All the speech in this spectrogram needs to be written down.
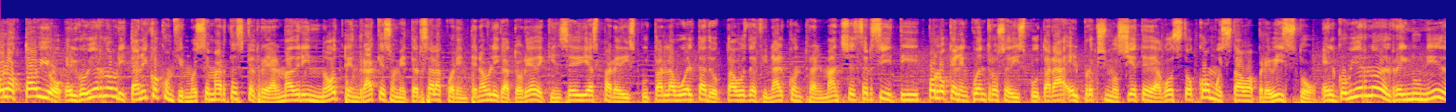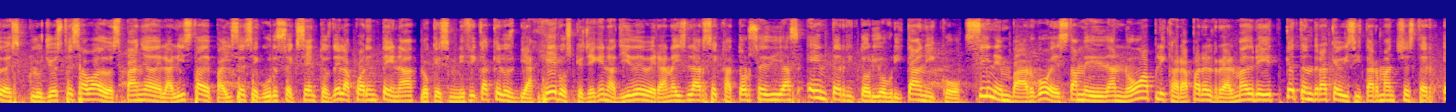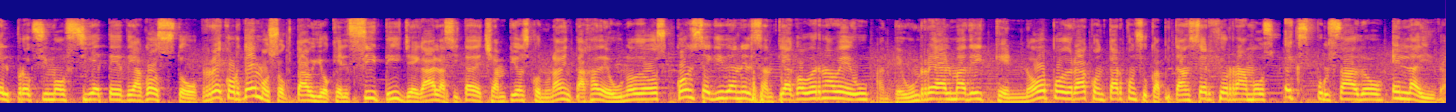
Hola Octavio, el gobierno británico confirmó este martes que el Real Madrid no tendrá que someterse a la cuarentena obligatoria de 15 días para disputar la vuelta de octavos de final contra el Manchester City, por lo que el encuentro se disputará el próximo 7 de agosto como estaba previsto. El gobierno del Reino Unido excluyó este sábado a España de la lista de países seguros exentos de la cuarentena, lo que significa que los viajeros que lleguen allí deberán aislarse 14 días en territorio británico. Sin embargo, esta medida no aplicará para el Real Madrid, que tendrá que visitar Manchester el próximo 7 de agosto. Recordemos, Octavio, que el City llega a la cita de Champions con una ventaja de 1-2 conseguida en el Santiago Bernabéu ante un Real Madrid que no podrá contar con su capitán Sergio Ramos expulsado en la ida.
